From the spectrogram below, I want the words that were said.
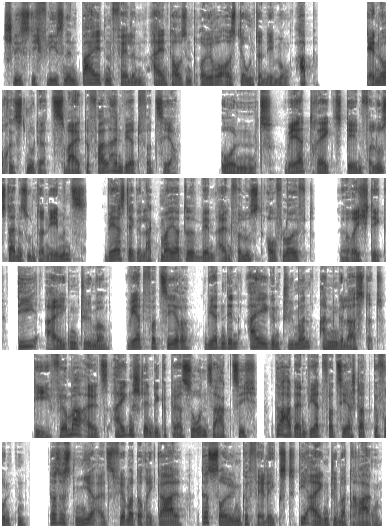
Schließlich fließen in beiden Fällen 1000 Euro aus der Unternehmung ab, dennoch ist nur der zweite Fall ein Wertverzehr. Und wer trägt den Verlust eines Unternehmens? Wer ist der Gelackmeierte, wenn ein Verlust aufläuft? Richtig, die Eigentümer. Wertverzehre werden den Eigentümern angelastet. Die Firma als eigenständige Person sagt sich, da hat ein Wertverzehr stattgefunden, das ist mir als Firma doch egal, das sollen gefälligst die Eigentümer tragen.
